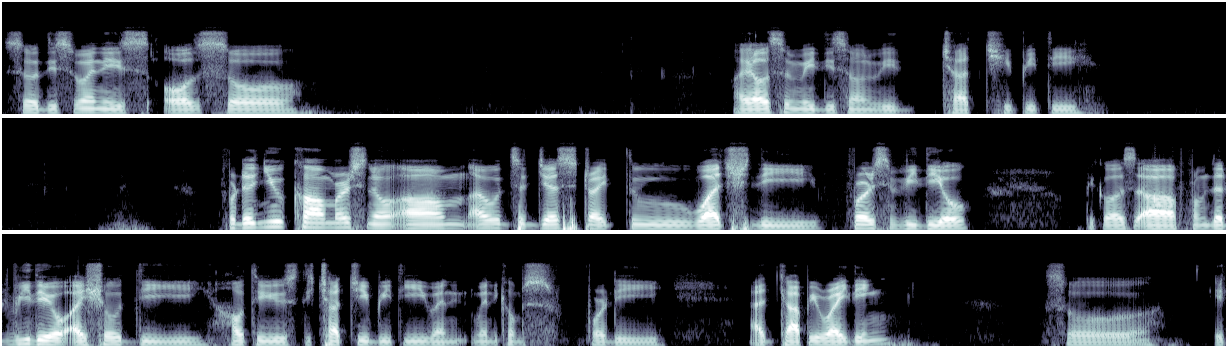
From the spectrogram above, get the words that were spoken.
So this one is also I also made this one with ChatGPT. For the newcomers, no, um, I would suggest try to watch the first video because uh, from that video I showed the how to use the ChatGPT when when it comes for the ad copywriting. So it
